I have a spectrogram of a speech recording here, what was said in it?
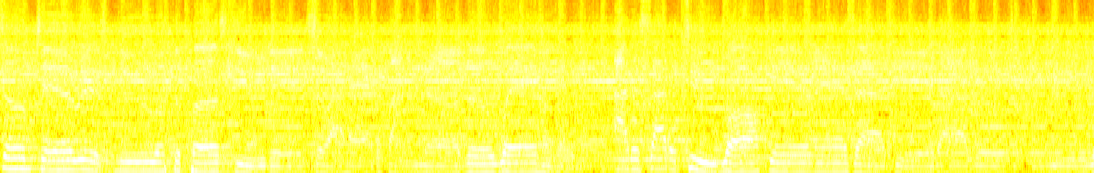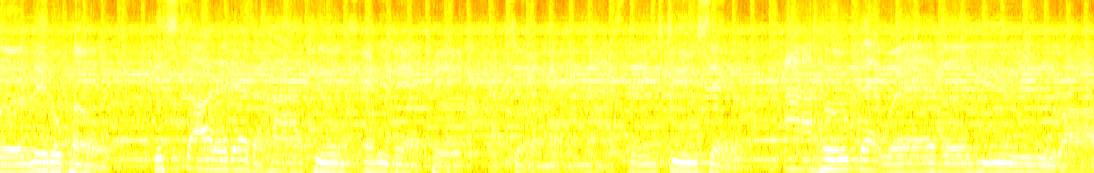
Some terrorist blew up the bus today, so I had to find another way home. I decided to walk here as I did. I wrote you a little poem. It started as a haiku and ended epic. Had so many nice things to say. I hope that wherever you are,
